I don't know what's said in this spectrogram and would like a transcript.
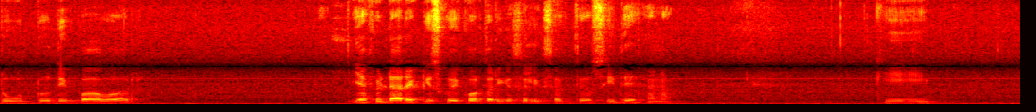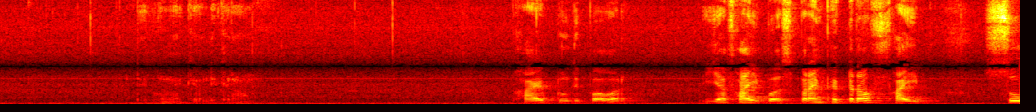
two to the power या फिर डायरेक्ट इसको एक और तरीके से लिख सकते हो, सीधे, है ना, कि देखो मैं क्या लिख रहा हूँ फाइव टू द पावर या फाइव बस prime factor of five so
